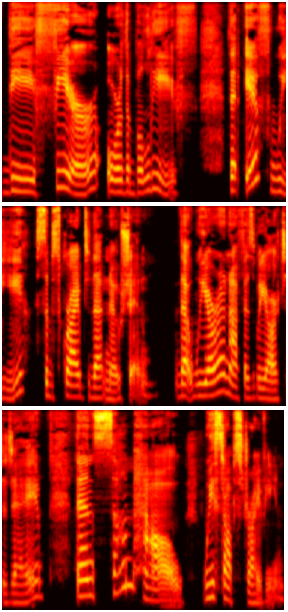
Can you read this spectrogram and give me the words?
the fear or the belief that if we subscribe to that notion that we are enough as we are today, then somehow we stop striving.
